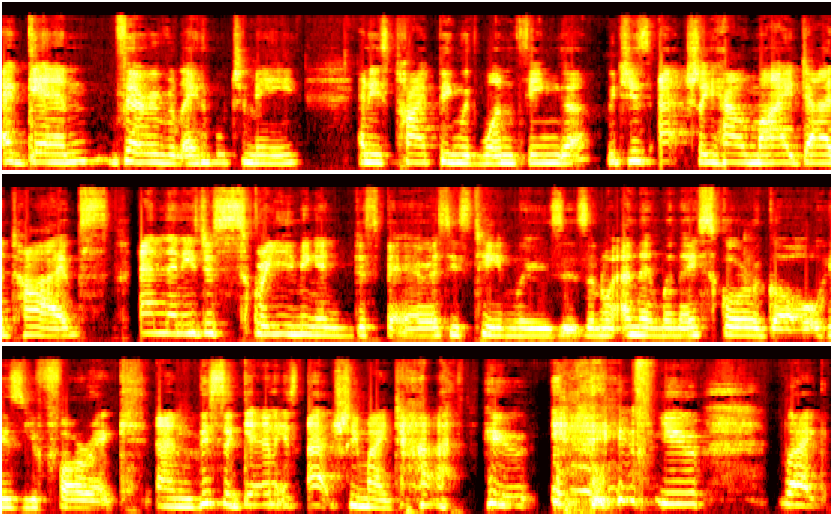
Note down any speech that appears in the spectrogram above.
Again, very relatable to me. And he's typing with one finger, which is actually how my dad types. And then he's just screaming in despair as his team loses. And, and then when they score a goal, he's euphoric. And this again is actually my dad, who, if you like,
